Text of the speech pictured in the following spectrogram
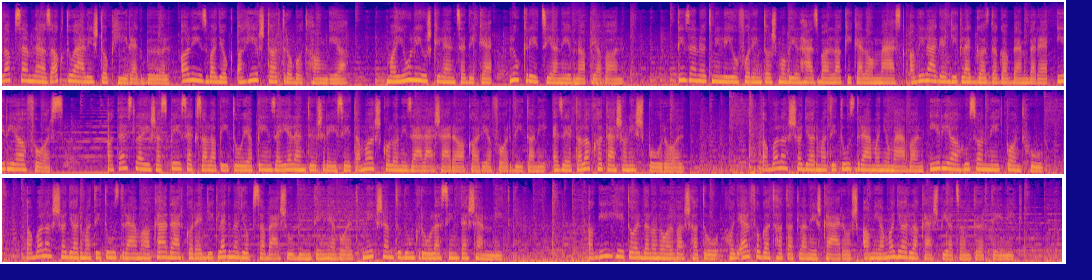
Lapszemle az aktuális top hírekből. Alíz vagyok, a hírstart robot hangja. Ma július 9-e, Lukrécia névnapja van. 15 millió forintos mobilházban lakik Elon Musk, a világ egyik leggazdagabb embere, írja a Force. A Tesla és a SpaceX alapítója pénze jelentős részét a Mars kolonizálására akarja fordítani, ezért a lakhatáson is spórol. A Balassa-gyarmati dráma nyomában, írja a 24.hu. A Balassa-gyarmati dráma a Kádárkor egyik legnagyobb szabású bünténye volt, mégsem tudunk róla szinte semmit. A G7 oldalon olvasható, hogy elfogadhatatlan és káros, ami a magyar lakáspiacon történik.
